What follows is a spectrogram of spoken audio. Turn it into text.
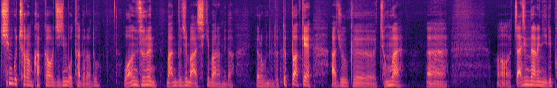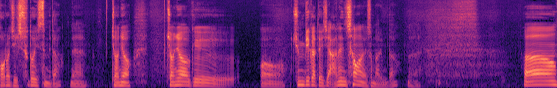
친구처럼 가까워지지 못하더라도 원수는 만들지 마시기 바랍니다. 여러분들도 뜻밖의 아주 그 정말 에, 어, 짜증나는 일이 벌어질 수도 있습니다. 네. 전혀 전혀 그 어, 준비가 되지 않은 상황에서 말입니다. 네. 어,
